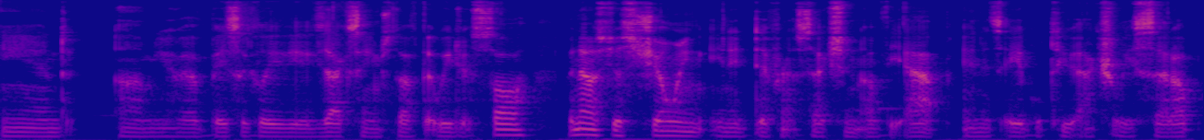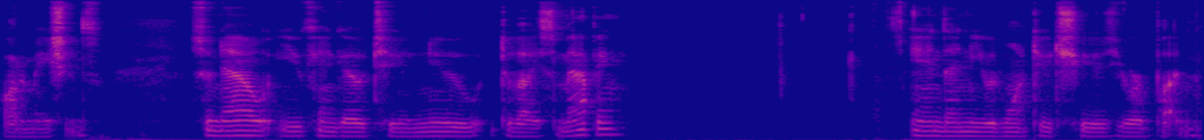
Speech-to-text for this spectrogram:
and um, you have basically the exact same stuff that we just saw, but now it's just showing in a different section of the app and it's able to actually set up automations. So now you can go to new device mapping and then you would want to choose your button.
